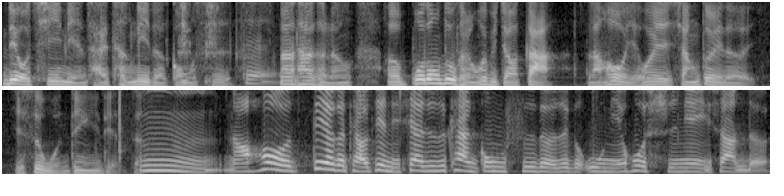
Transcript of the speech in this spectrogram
六七年才成立的公司。对，那它可能呃波动度可能会比较大，然后也会相对的也是稳定一点这样。嗯，然后第二个条件，你现在就是看公司的这个五年或十年以上的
